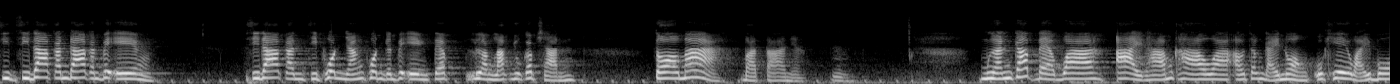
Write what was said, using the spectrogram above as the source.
สีสีด่ากันด่ากันไปเองสีด่ากันสีพ่นหยังพ่นกันไปเอง แต่เรื่องรักอยู่กับฉัน ต่อมาบาดตาเนี่ยอืมเหมือนกับแบบว่าอ้ายถามข่าวว่า เอาจังไดน้องโอเคไหวบอ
